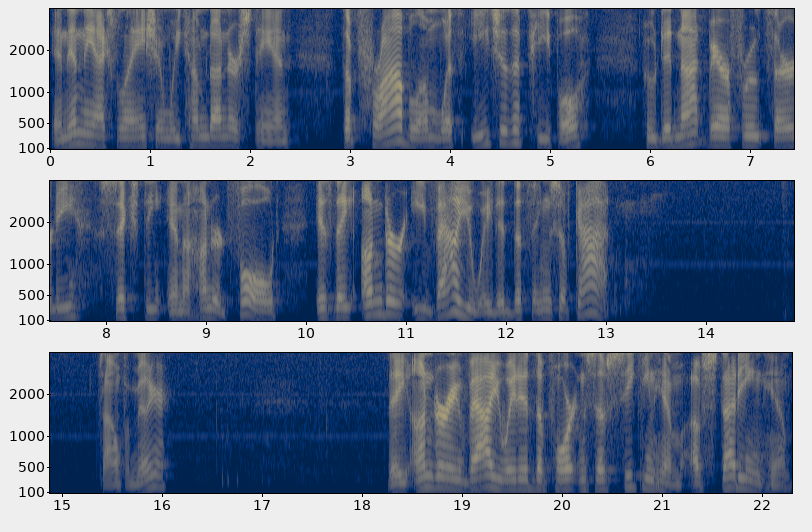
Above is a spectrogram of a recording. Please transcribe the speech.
And in the explanation, we come to understand the problem with each of the people who did not bear fruit 30, 60, and 100 fold is they under evaluated the things of God. Sound familiar? They under evaluated the importance of seeking Him, of studying Him,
